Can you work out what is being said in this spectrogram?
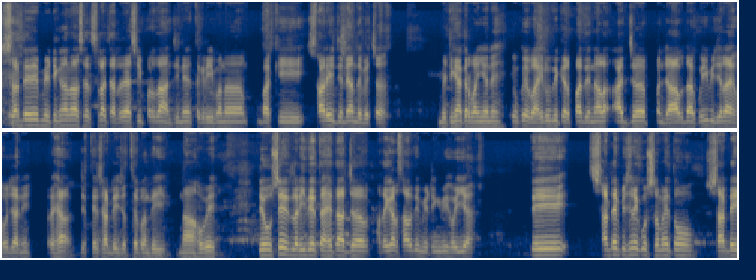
ਸਾਡੇ ਮੀਟਿੰਗਾਂ ਦਾ ਸਿਲਸਿਲਾ ਚੱਲ ਰਿਹਾ ਸੀ, ਪ੍ਰਧਾਨ ਜੀ ਨੇ ਤਕਰੀਬਨ ਬਾਕੀ ਸਾਰੇ ਜ਼ਿਲ੍ਹਿਆਂ ਦੇ ਵਿੱਚ ਮੀਟਿੰਗਾਂ ਕਰਵਾਈਆਂ ਨੇ, ਕਿਉਂਕਿ ਵਾਹਿਗੁਰੂ ਦੀ ਕਿਰਪਾ ਦੇ ਨਾਲ ਅੱਜ ਪੰਜਾਬ ਦਾ ਕੋਈ ਵੀ ਜ਼ਿਲ੍ਹਾ ਇਹੋ ਜਿਹਾ ਨਹੀਂ ਰਿਹਾ, ਜਿੱਥੇ ਸਾਡੀ ਜਥੇਬੰਦੀ ਨਾ ਹੋਵੇ। ਤੇ ਉਸੇ ਲੜੀ ਦੇ ਤਹਿਤ ਅੱਜ ਫਤਿਹਗੜ੍ਹ ਸਾਹਿਬ ਦੀ ਮੀਟਿੰਗ ਵੀ ਹੋਈ ਆ। ਤੇ ਸਾਡੇ ਪਿਛਲੇ ਕੁਝ ਸਮੇਂ ਤੋਂ ਸਾਡੇ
